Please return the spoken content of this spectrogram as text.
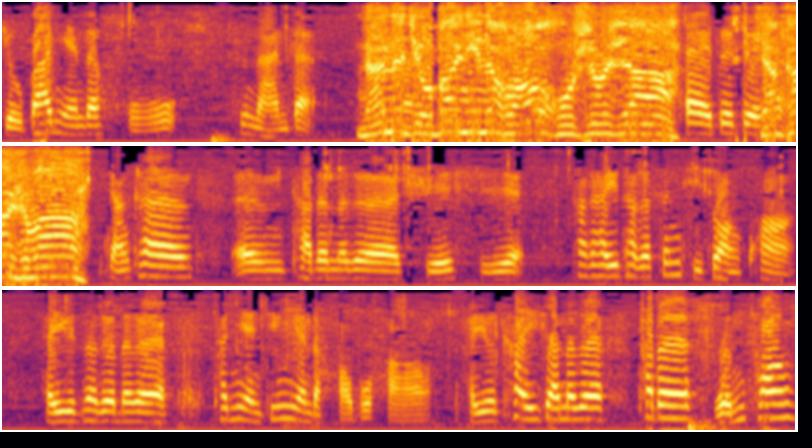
九八年的虎是男的，男的九八年的老虎是不是啊？哎，对对。想看什么？想看，嗯，他的那个学习，看看还有他的身体状况，还有那个那个他念经念的好不好，还有看一下那个他的文窗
